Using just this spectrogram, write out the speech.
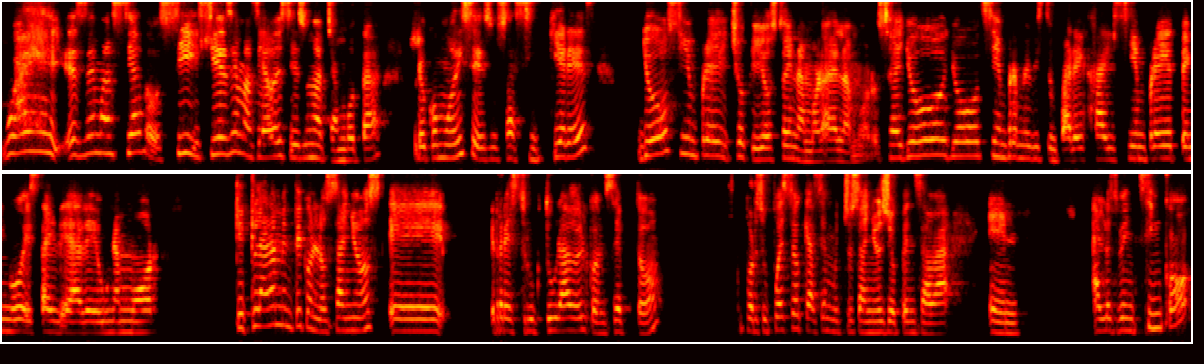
guay, es demasiado, sí, sí es demasiado y sí es una chambota, pero como dices, o sea, si quieres, yo siempre he dicho que yo estoy enamorada del amor, o sea, yo, yo siempre me he visto en pareja y siempre tengo esta idea de un amor que claramente con los años he reestructurado el concepto. Por supuesto que hace muchos años yo pensaba en a los 25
